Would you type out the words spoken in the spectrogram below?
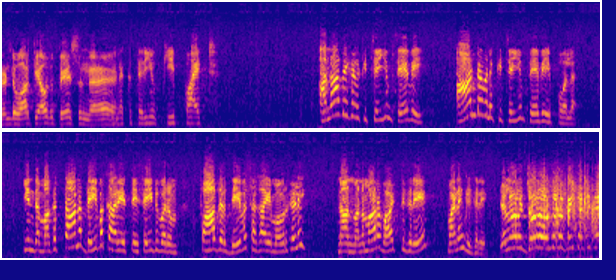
ரெண்டு வார்த்தையாவது பேசுங்க. எனக்கு தெரியும். கீப் குவாய்ட் அனாதைகளுக்கு செய்யும் சேவை ஆண்டவனுக்கு செய்யும் சேவையை போல. இந்த மகத்தான தெய்வ காரியத்தை செய்து வரும் ஃபாதர் தேவசகாயம் அவர்களை நான் மனமாற வாழ்த்துகிறேன் வணங்குகிறேன். எல்லாரும் ஜோர ஒரு தடவை கை தட்டுங்க.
